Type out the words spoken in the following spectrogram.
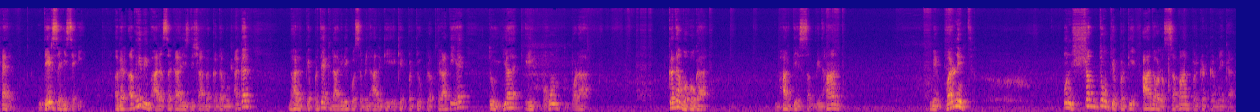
खैर, देर से ही सही। अगर अभी भी भारत सरकार इस दिशा में कदम उठाकर भारत के प्रत्येक नागरिक को संविधान की एक एक प्रति उपलब्ध कराती है तो यह एक बहुत बड़ा कदम होगा भारतीय संविधान में वर्णित उन शब्दों के प्रति आदर और सम्मान प्रकट करने का,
